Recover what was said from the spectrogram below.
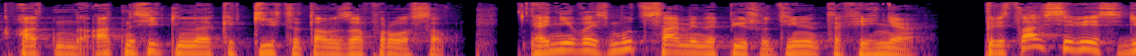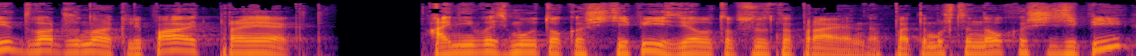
от, относительно каких-то там запросов. И они возьмут, сами напишут, им это фигня. Представь себе, сидит два джуна, клепают проект. Они возьмут только HTTP и сделают абсолютно правильно. Потому что на HTTP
